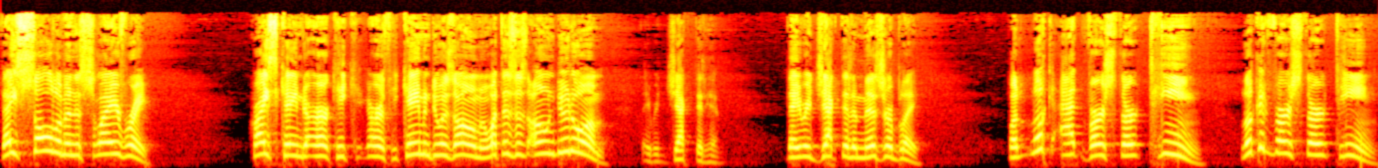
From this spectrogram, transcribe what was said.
They sold him into slavery. Christ came to earth he, earth. he came into his own. And what does his own do to him? They rejected him. They rejected him miserably. But look at verse 13. Look at verse 13.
